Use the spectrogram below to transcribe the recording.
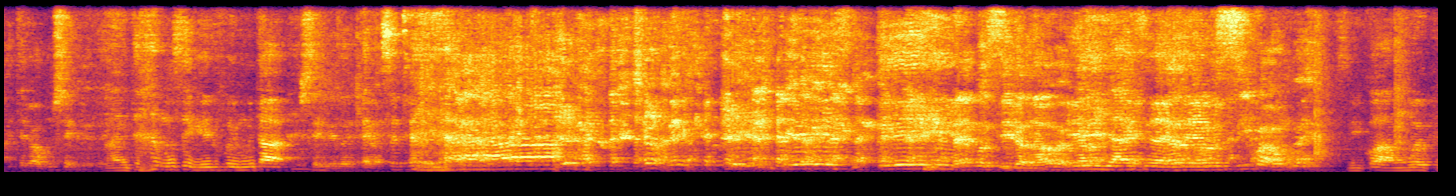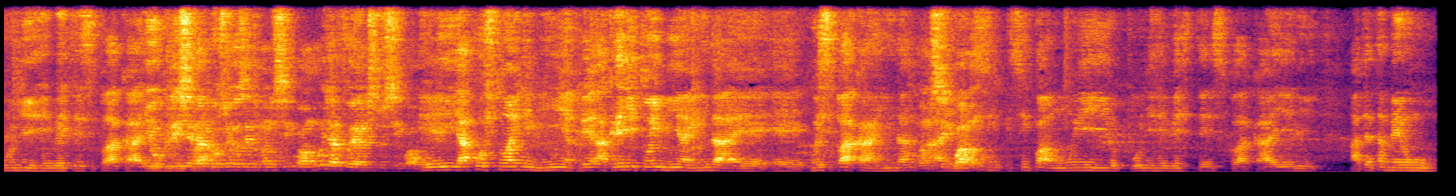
Aí teve algum segredo aí. Aí então, no segredo foi muita. O segredo aqui era você ter. Não é possível não, meu. Ei, já isso é, tomou 5x1, velho. 5x1 eu pude reverter esse placar. E o Christian apostou em você tomando 5x1 ou já foi antes do 5x1? Ele apostou ainda em mim, acre- acreditou em mim ainda, é, é, com esse placar ainda. Vamos Aí, 5 a 1? 5 a 1 e eu pude reverter esse placar e ele. Até também o,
